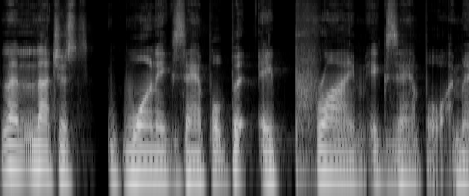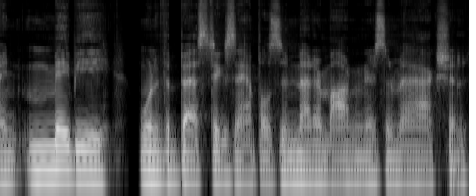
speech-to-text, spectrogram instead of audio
Not, not just one example, but a prime example. I mean, maybe one of the best examples of meta modernism in action.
